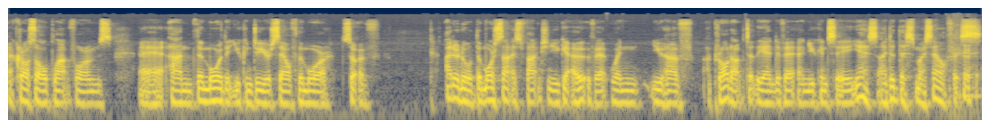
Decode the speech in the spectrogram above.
across all platforms. Uh, and the more that you can do yourself, the more sort of I don't know, the more satisfaction you get out of it when you have a product at the end of it and you can say, yes, I did this myself. It's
